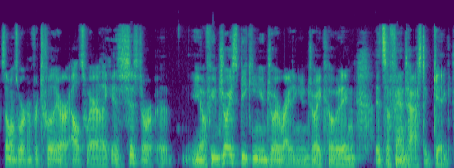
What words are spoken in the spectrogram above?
someone's working for Twilio or elsewhere, like it's just, a, you know, if you enjoy speaking, you enjoy writing, you enjoy coding, it's a fantastic gig.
